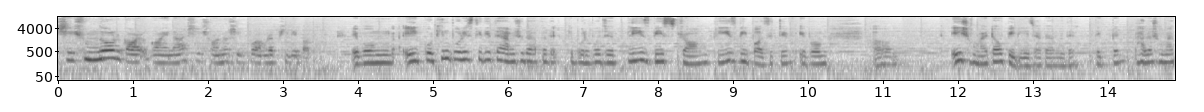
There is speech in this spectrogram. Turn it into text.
সেই সুন্দর গ- গয়না সেই স্বর্ণশিল্প আমরা ফিরে পাবো। এবং এই কঠিন পরিস্থিতিতে আমি শুধু আপনাদেরকে বলব যে please be strong please be positive এবং এই সময়টাও পেরিয়ে যাবে আমাদের। দেখবেন ভালো সময়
